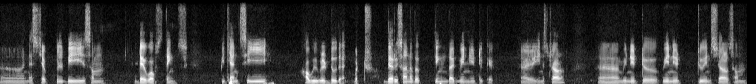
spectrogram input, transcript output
uh, next step will be some DevOps things. We can see how we will do that. But there is another thing that we need to get, uh, install. Uh, we need to we need to install some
